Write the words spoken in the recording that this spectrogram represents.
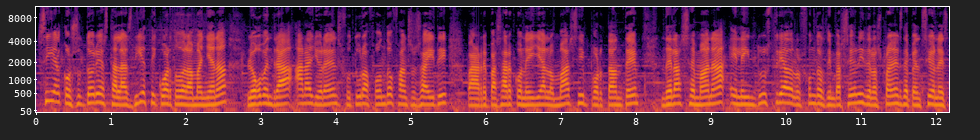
Sigue el consultorio hasta las 10 y cuarto de la mañana. Luego vendrá Ana Llorens, futuro fondo Fan Society, para repasar con ella lo más importante de la semana en la industria de los fondos de inversión y de los planes de pensiones.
